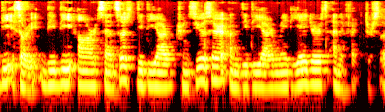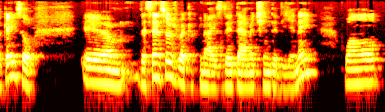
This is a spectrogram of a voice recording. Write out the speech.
D, sorry, DDR sensors, DDR transducer, and DDR mediators and effectors. Okay, so um, the sensors recognize the damage in the DNA, while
